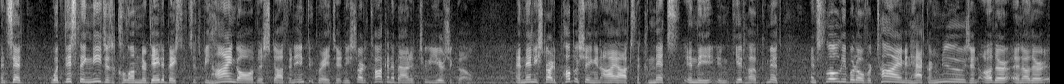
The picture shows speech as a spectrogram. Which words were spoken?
and said, what this thing needs is a columnar database that sits behind all of this stuff and integrates it, and he started talking about it two years ago. And then he started publishing in IOX the commits in the in GitHub commits, and slowly but over time in Hacker News and other and other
